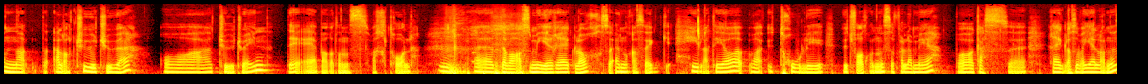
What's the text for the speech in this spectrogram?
under, eller 2020 og 2021, det er bare et svart hull. Mm. det var så mye regler som endra seg hele tida. Det var utrolig utfordrende å følge med på hvilke regler som var gjeldende.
